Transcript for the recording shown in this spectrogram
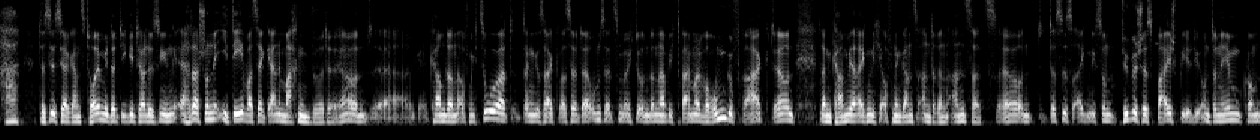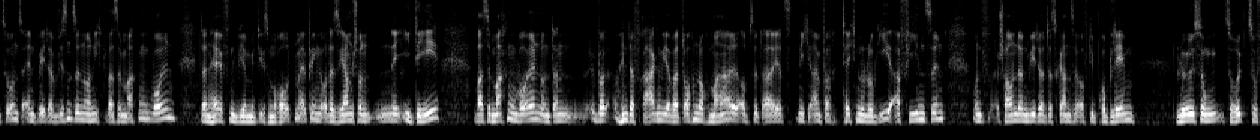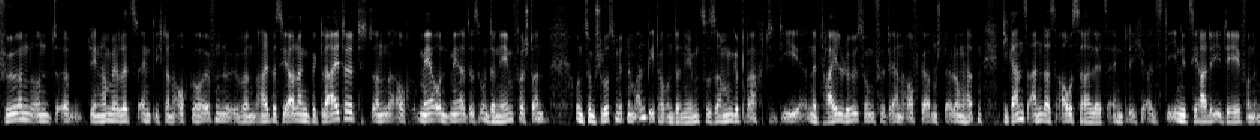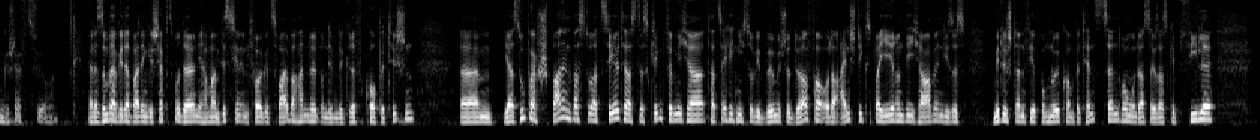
ha, das ist ja ganz toll mit der Digitalisierung. Er hat da schon eine Idee, was er gerne machen würde. Ja, und er kam dann auf mich zu, hat dann gesagt, was er da umsetzen möchte und dann habe ich dreimal warum gefragt ja, und dann kamen wir eigentlich auf einen ganz anderen Ansatz. Ja, und das ist eigentlich so ein typisches Beispiel. Die Unternehmen kommen zu uns, entweder wissen sie noch nicht, was sie machen wollen, dann helfen wir mit diesem Roadmapping, oder sie haben schon eine Idee, was sie machen wollen, und dann über, hinterfragen wir aber doch nochmal, ob sie da jetzt nicht einfach technologieaffin sind und schauen dann wieder das Ganze auf die Probleme. Lösung zurückzuführen. Und ähm, den haben wir letztendlich dann auch geholfen, über ein halbes Jahr lang begleitet, dann auch mehr und mehr das Unternehmen verstanden und zum Schluss mit einem Anbieterunternehmen zusammengebracht, die eine Teillösung für deren Aufgabenstellung hatten, die ganz anders aussah letztendlich als die initiale Idee von dem Geschäftsführer. Ja, da sind wir wieder bei den Geschäftsmodellen. Die haben wir ein bisschen in Folge 2 behandelt und den Begriff Competition. Ähm, ja, super spannend, was du erzählt hast. Das klingt für mich ja tatsächlich nicht so wie böhmische Dörfer oder Einstiegsbarrieren, die ich habe in dieses Mittelstand 4.0 Kompetenzzentrum. Und du hast ja gesagt, es gibt viele.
